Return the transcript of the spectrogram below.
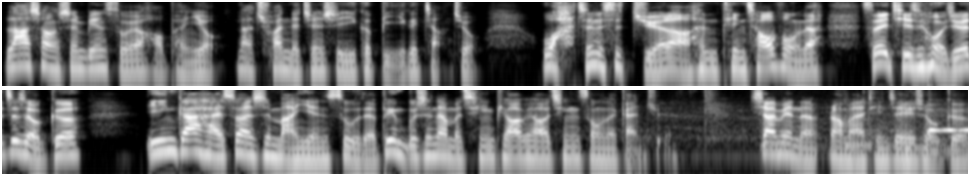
拉上身边所有好朋友，那穿的真是一个比一个讲究，哇，真的是绝了，很挺嘲讽的。所以其实我觉得这首歌应该还算是蛮严肃的，并不是那么轻飘飘、轻松的感觉。下面呢，让我们来听这一首歌。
